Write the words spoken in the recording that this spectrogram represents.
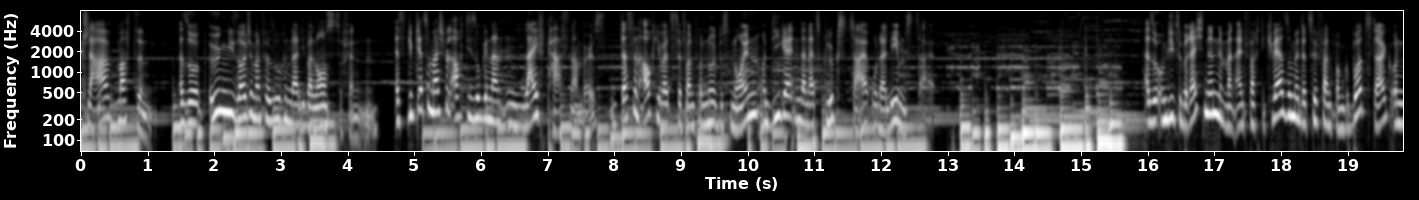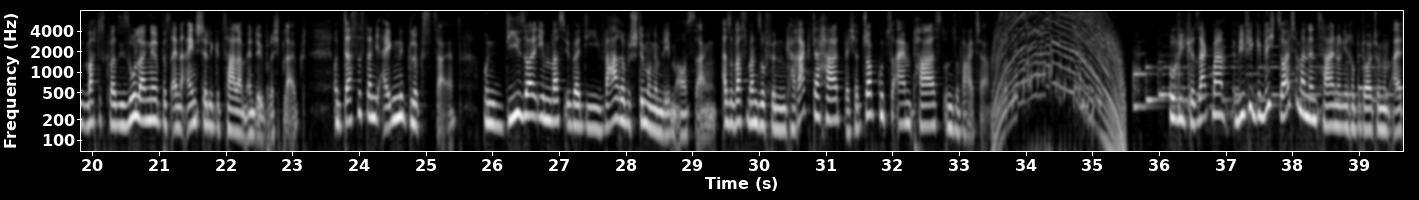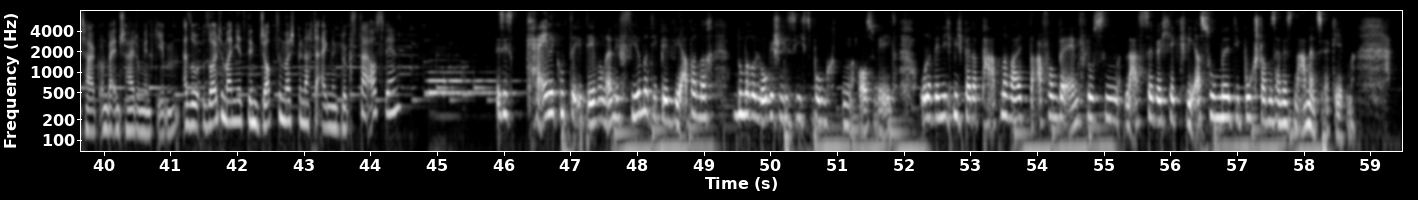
Klar, macht Sinn. Also irgendwie sollte man versuchen, da die Balance zu finden. Es gibt ja zum Beispiel auch die sogenannten Life Path Numbers. Das sind auch jeweils Ziffern von 0 bis 9 und die gelten dann als Glückszahl oder Lebenszahl. Also um die zu berechnen, nimmt man einfach die Quersumme der Ziffern vom Geburtstag und macht es quasi so lange, bis eine einstellige Zahl am Ende übrig bleibt. Und das ist dann die eigene Glückszahl. Und die soll eben was über die wahre Bestimmung im Leben aussagen. Also was man so für einen Charakter hat, welcher Job gut zu einem passt und so weiter. Ulrike, sag mal, wie viel Gewicht sollte man den Zahlen und ihre Bedeutung im Alltag und bei Entscheidungen geben? Also sollte man jetzt den Job zum Beispiel nach der eigenen Glückszahl auswählen? Es ist keine gute Idee, wenn eine Firma die Bewerber nach numerologischen Gesichtspunkten auswählt. Oder wenn ich mich bei der Partnerwahl davon beeinflussen lasse, welche Quersumme die Buchstaben seines Namens ergeben.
